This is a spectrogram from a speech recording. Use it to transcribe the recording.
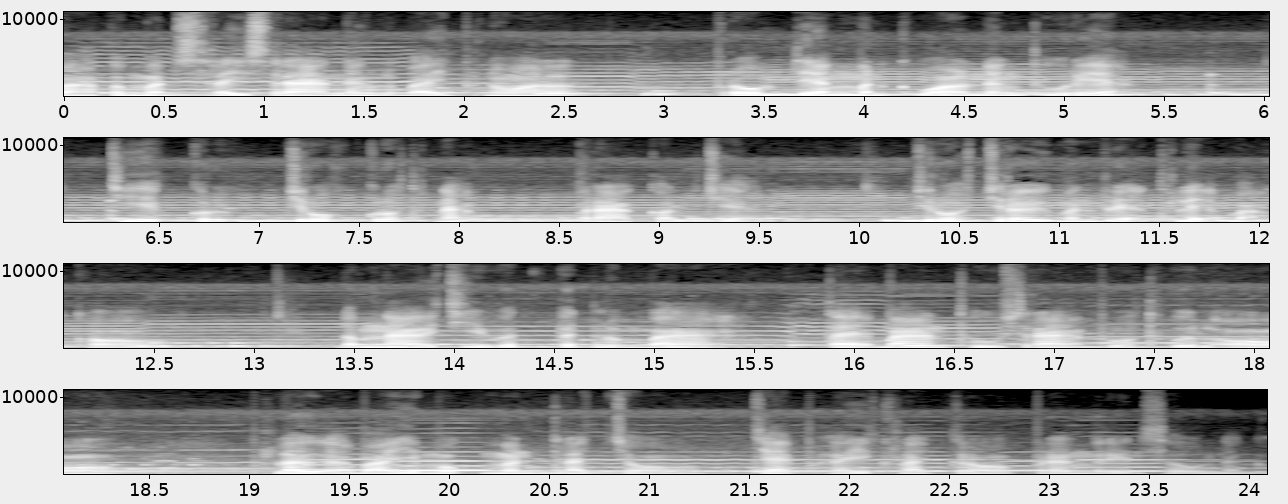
បាប្រមិតស្រីស្រានឹងលបែងភ្នាល់ព្រមទាំងមិនខ្វល់នឹងធុរៈជាជ្រោះគ្រោះថ្នាក់ប្រាកដជាជ្រោះជ្រៅមិនរាក់ធ្លាក់បាក់កដំណើរជីវិតពិតលំបាកតែបានធូរស្រាកព្រោះធ្វើល្អផ្លូវអបាយមុខមិនត្រាច់ចរចេះភ័យខ្លាចក្រប្រឹងរៀនសូត្រណាកូន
